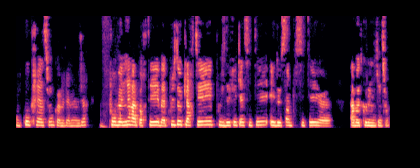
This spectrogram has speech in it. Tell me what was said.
en, co-création, comme j'aime dire, pour venir apporter bah, plus de clarté, plus d'efficacité et de simplicité à votre communication.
